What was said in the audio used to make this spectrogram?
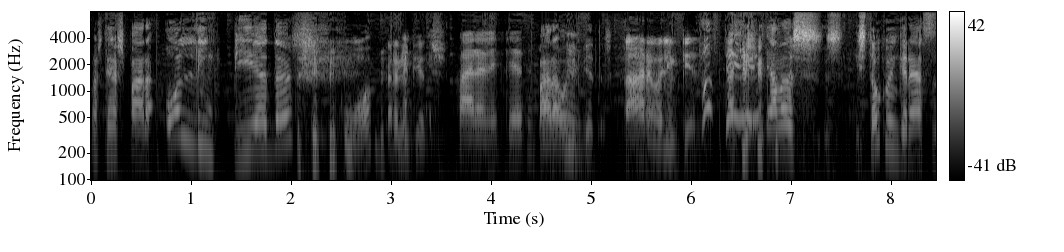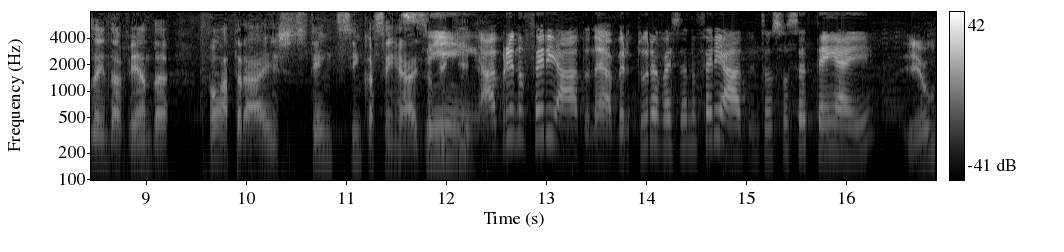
mas tem as para-Olimpíadas com O, Paralimpíadas. Para a Olimpíada. para-Olimpíadas. Para a Olimpíada. Elas estão com ingressos ainda à venda, vão atrás, tem de 5 a 100 reais. Eu vi que Sim, abre no feriado, né? A abertura vai ser no feriado. Então, se você tem aí. Eu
